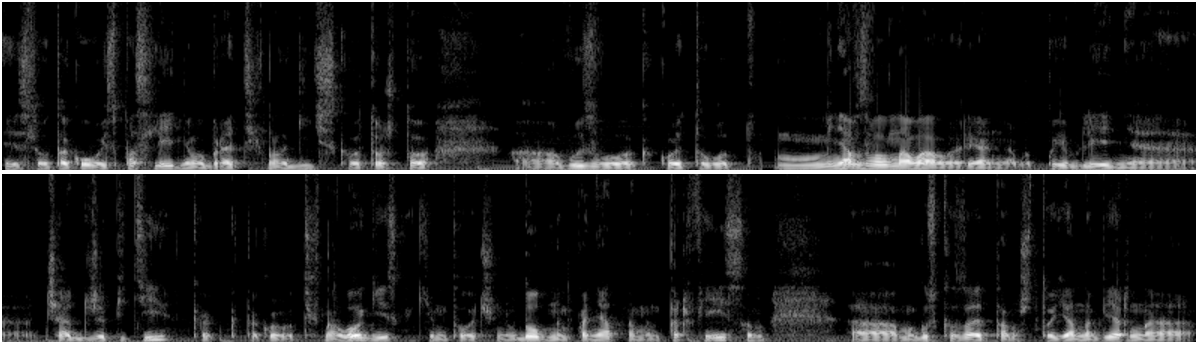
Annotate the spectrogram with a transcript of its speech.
если вот такого из последнего брать технологического, то, что вызвало какое-то вот... Меня взволновало реально вот появление чат GPT, как такой вот технологии с каким-то очень удобным, понятным интерфейсом. А, могу сказать там, что я, наверное,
